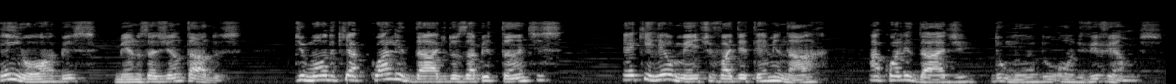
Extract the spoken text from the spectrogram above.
em orbes menos adiantados, de modo que a qualidade dos habitantes é que realmente vai determinar a qualidade do mundo onde vivemos.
